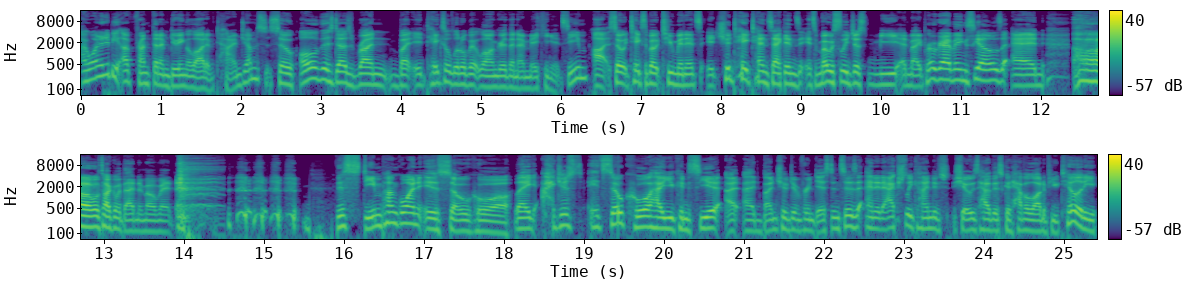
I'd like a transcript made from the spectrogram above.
I wanted to be upfront that I'm doing a lot of time jumps. So all of this does run, but it takes a little bit longer than I'm making it seem. Uh, so it takes about two minutes. It should take 10 seconds. It's mostly just me and my programming skills. And oh, we'll talk about that in a moment. This steampunk one is so cool. Like, I just, it's so cool how you can see it at a bunch of different distances, and it actually kind of shows how this could have a lot of utility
